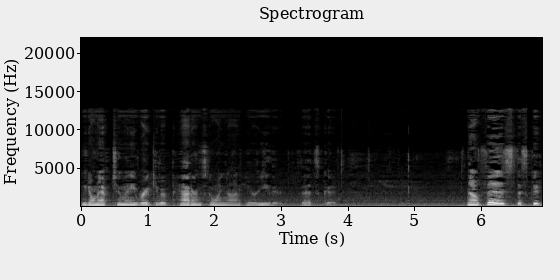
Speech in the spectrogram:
We don't have too many regular patterns going on here either. That's good. Now this, this could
